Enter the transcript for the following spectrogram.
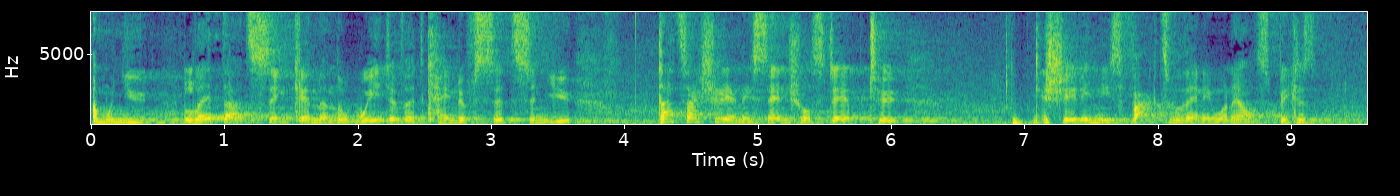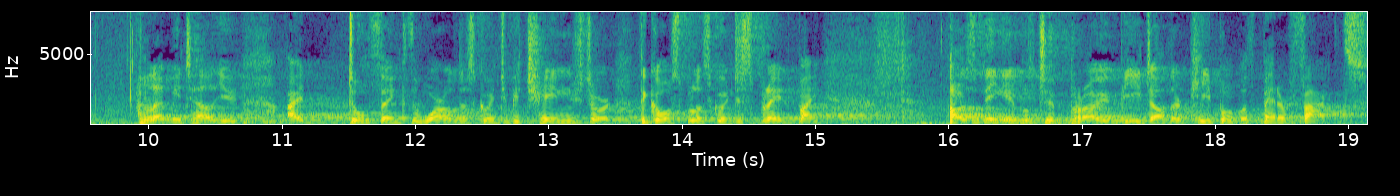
And when you let that sink in and the weight of it kind of sits in you, that's actually an essential step to sharing these facts with anyone else because let me tell you, I don't think the world is going to be changed or the gospel is going to spread by us being able to browbeat other people with better facts.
